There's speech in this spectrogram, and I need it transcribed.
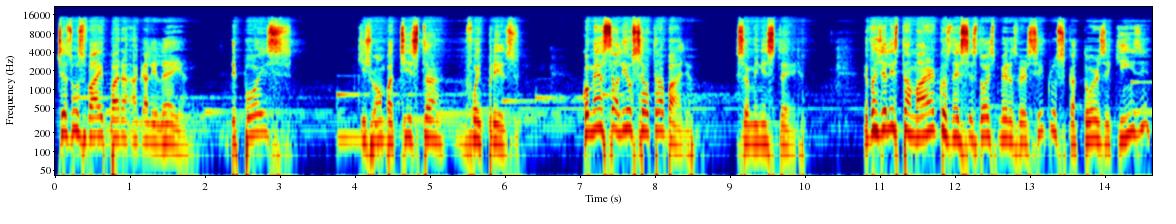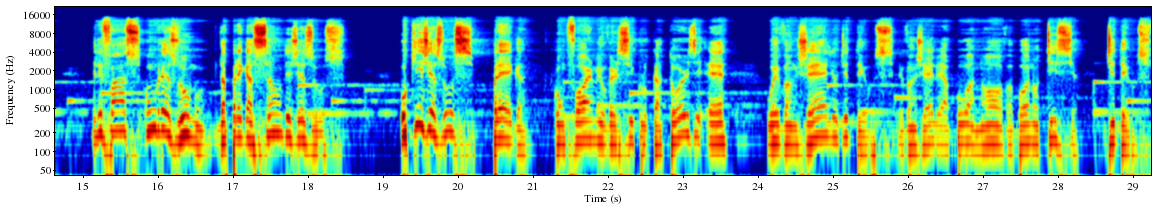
Jesus vai para a Galileia, depois que João Batista foi preso. Começa ali o seu trabalho, seu ministério. Evangelista Marcos, nesses dois primeiros versículos, 14 e 15, ele faz um resumo da pregação de Jesus. O que Jesus prega, conforme o versículo 14, é o Evangelho de Deus. Evangelho é a boa nova, a boa notícia de Deus.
